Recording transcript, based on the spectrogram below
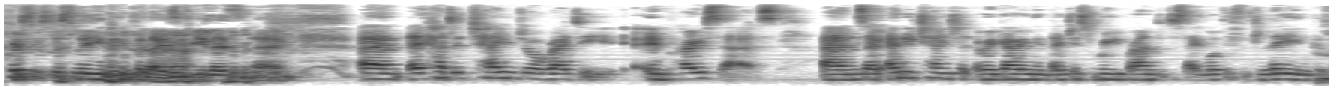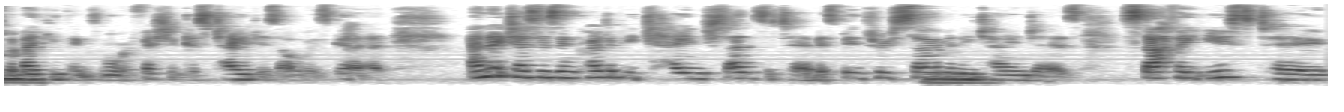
Chris was just leaning for those of you listening. Um, they had a change already in process. And so any change that they were going in, they just rebranded to say, well, this is lean because mm. we're making things more efficient because change is always good. NHS is incredibly change sensitive. It's been through so many mm. changes. Staff are used to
